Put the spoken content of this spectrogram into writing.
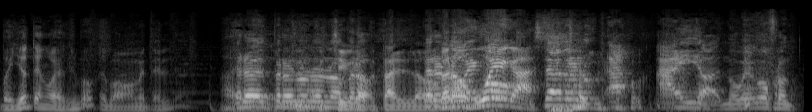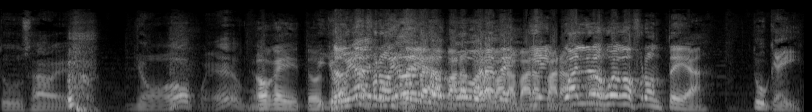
Pues yo tengo Xbox. Pues vamos a meterle. Pero, pero no, no, no. Chico, pero, juegas. o sea, pero no- ah, ahí ya, no vengo front tú, ¿sabes? Yo, pues. Ok, tú- Yo voy ¿Dónde a- frontea? voy a- Espérate, para, para, espérate, para, ¿y en para, cuál de los juegos frontea? 2K.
